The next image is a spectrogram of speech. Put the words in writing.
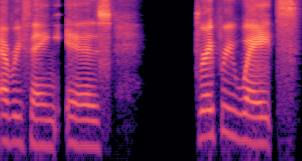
everything is drapery weights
